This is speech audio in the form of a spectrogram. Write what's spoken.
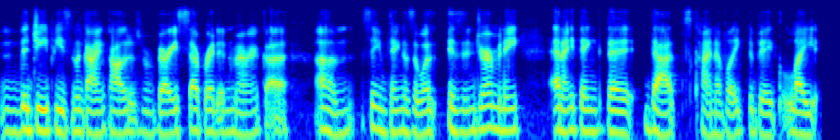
the gps and the gynecologists were very separate in america. Um, same thing as it was is in germany. And i think that that's kind of like the big light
